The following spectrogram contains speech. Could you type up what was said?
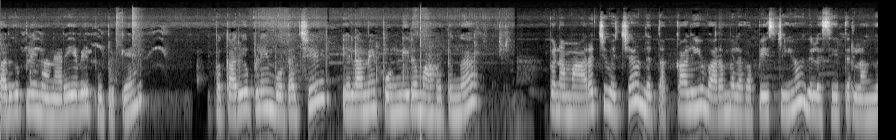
கருவேப்பிலை நான் நிறையவே போட்டிருக்கேன். இப்போ கருவேப்பிலையும் போட்டாச்சு. எல்லாமே பொன்னிறம் ஆகட்டுங்க இப்போ நம்ம அரைச்சி வச்ச அந்த தக்காளியும் வரமிளகாய் பேஸ்ட்டையும் இதில் சேர்த்துடலாங்க.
